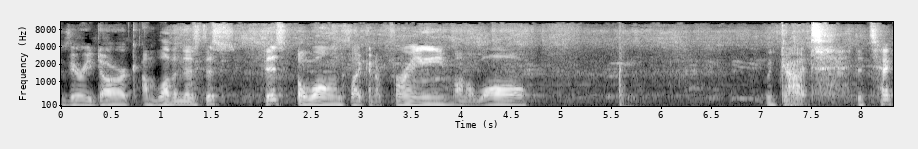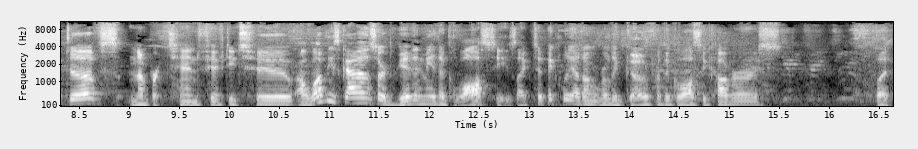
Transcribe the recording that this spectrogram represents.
Very dark. I'm loving this. This this belongs like in a frame on a wall. We got Detectives, number 1052. I love these guys are giving me the glossies. Like, typically I don't really go for the glossy covers. But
